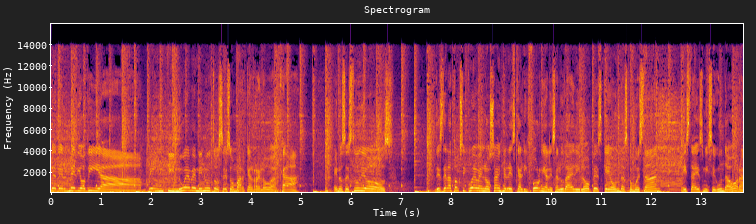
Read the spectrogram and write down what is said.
12 del mediodía, 29 minutos, eso marca el reloj acá en los estudios. Desde la Toxicueva en Los Ángeles, California, les saluda Eddie López. ¿Qué ondas? ¿Cómo están? Esta es mi segunda hora.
